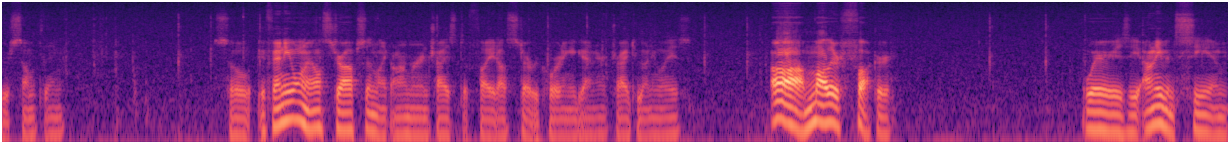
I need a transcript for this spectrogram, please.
or something. So, if anyone else drops in like armor and tries to fight, I'll start recording again, or try to anyways. Oh, motherfucker. Where is he? I don't even see him.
